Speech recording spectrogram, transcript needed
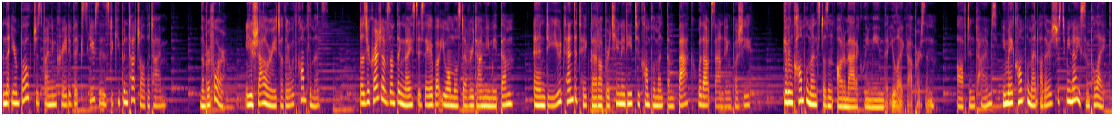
and that you're both just finding creative excuses to keep in touch all the time. Number four, you shower each other with compliments. Does your crush have something nice to say about you almost every time you meet them? And do you tend to take that opportunity to compliment them back without sounding pushy? Giving compliments doesn't automatically mean that you like that person. Oftentimes, you may compliment others just to be nice and polite,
